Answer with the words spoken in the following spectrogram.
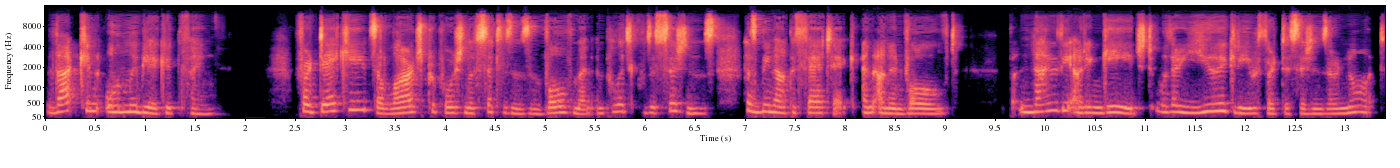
That can only be a good thing. For decades, a large proportion of citizens' involvement in political decisions has been apathetic and uninvolved, but now they are engaged whether you agree with their decisions or not.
